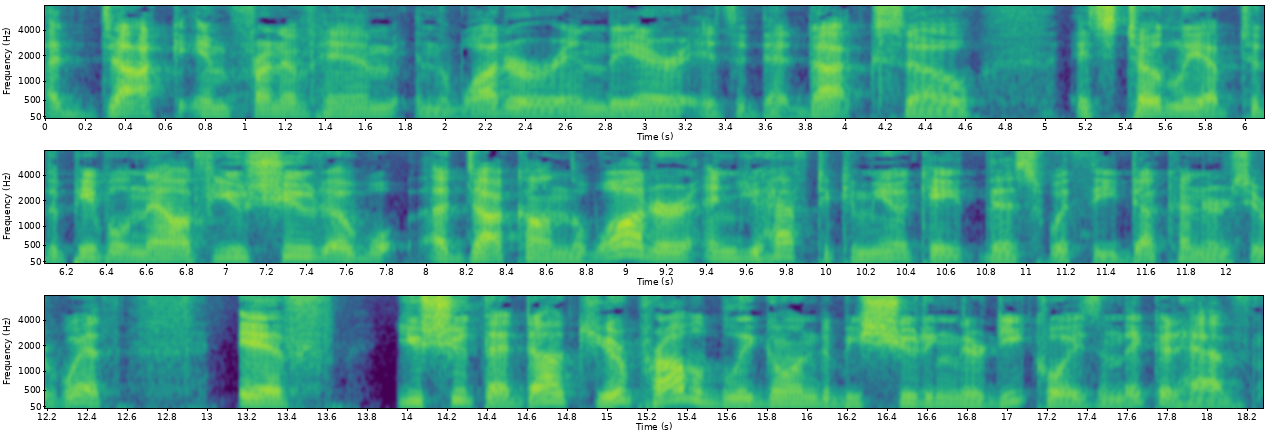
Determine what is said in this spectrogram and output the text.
a duck in front of him in the water or in the air is a dead duck. So it's totally up to the people. Now, if you shoot a, a duck on the water, and you have to communicate this with the duck hunters you're with, if you shoot that duck, you're probably going to be shooting their decoys, and they could have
